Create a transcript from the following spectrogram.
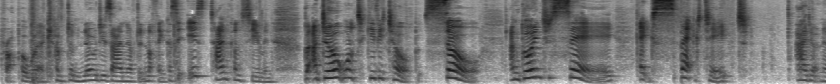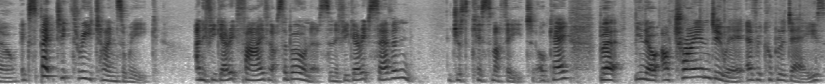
proper work. I've done no design, I've done nothing because it is time consuming. But I don't want to give it up. So I'm going to say expect it, I don't know, expect it three times a week. And if you get it five, that's a bonus. And if you get it seven, just kiss my feet, okay? But, you know, I'll try and do it every couple of days.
